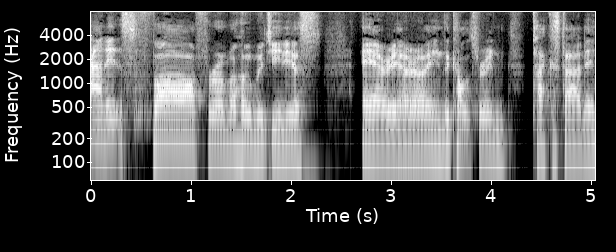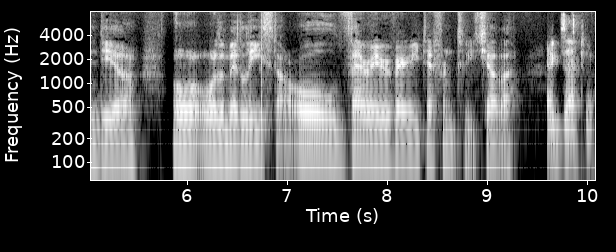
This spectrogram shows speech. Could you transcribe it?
and it's far from a homogeneous area. I mean, the culture in Pakistan, India, or, or the Middle East are all very, very different to each other. Exactly.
